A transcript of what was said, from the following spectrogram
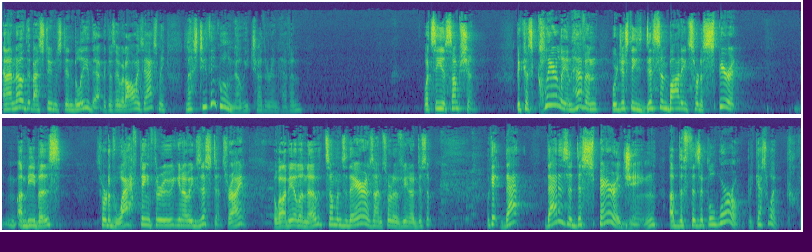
And I know that my students didn't believe that because they would always ask me, Les, do you think we'll know each other in heaven? What's the assumption? Because clearly in heaven, we're just these disembodied sort of spirit amoebas sort of wafting through, you know, existence, right? Will I be able to know that someone's there as I'm sort of, you know, dis- okay, that that is a disparaging of the physical world. But guess what? God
